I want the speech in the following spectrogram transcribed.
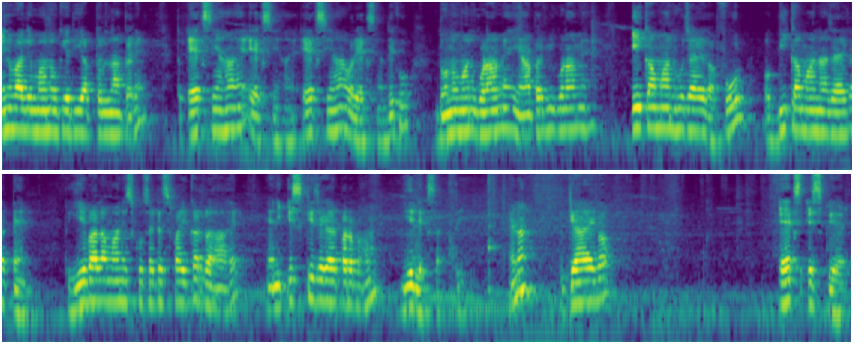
इन वाले मानों की यदि आप तुलना करें तो x यहाँ है, x यहाँ है, x यहाँ और x यहाँ। देखो, दोनों मान गुणा में है, यहाँ पर भी गुणा में है। A का मान हो जाएगा फोर और बी का मान आ जाएगा टेन तो ये वाला मान इसको सेटिस्फाई कर रहा है, यानी इसके जगह पर अब हम ये लिख सकते हैं। है ना? तो क्या आएगा? एक्स स्क्वेयर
